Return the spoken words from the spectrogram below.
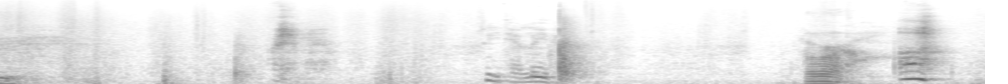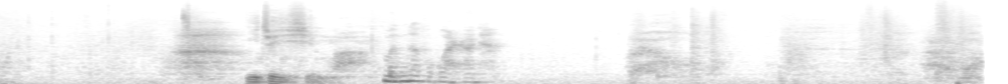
嗯。哎呀妈呀，这一天累的。老伴儿啊，啊，你真行啊！门咋不关上呢？哎呀，我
